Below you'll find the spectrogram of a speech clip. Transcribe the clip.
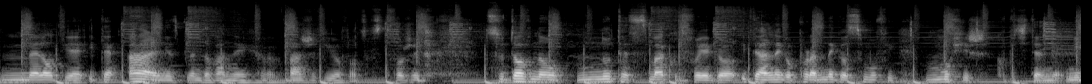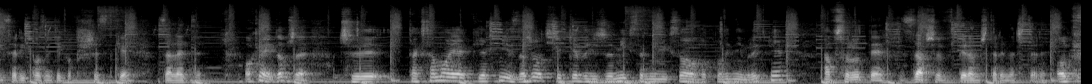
melodię idealnie zblendowanych warzyw i owoców, stworzyć cudowną nutę smaku Twojego idealnego porannego smoothie, musisz kupić ten mikser i poznać jego wszystkie zalety. Okej, dobrze. Czy tak samo jak, jak mi, zdarzyło Ci się kiedyś, że mikser nie miksował w odpowiednim rytmie? Absolutnie, zawsze wybieram 4 na 4 Okej.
